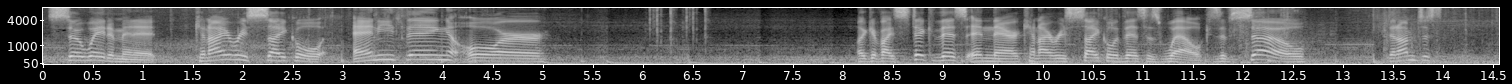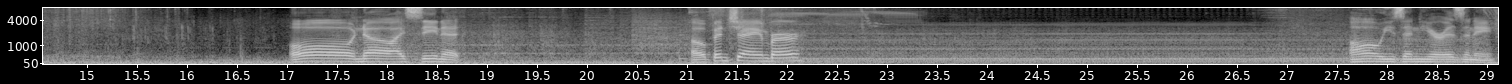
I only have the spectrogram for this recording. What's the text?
So wait a minute. Can I recycle anything or... Like if I stick this in there, can I recycle this as well? Because if so, then I'm just... Oh no, I seen it. Open chamber. Oh, he's in here, isn't he?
